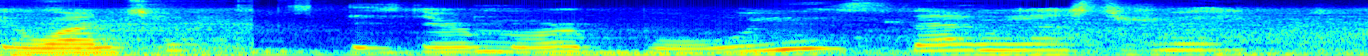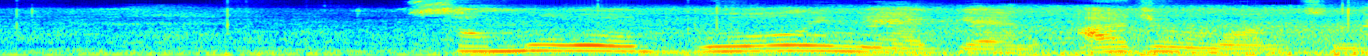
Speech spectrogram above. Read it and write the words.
You want to? Is there more bullies than yesterday? Someone will bully me again. I don't want to.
